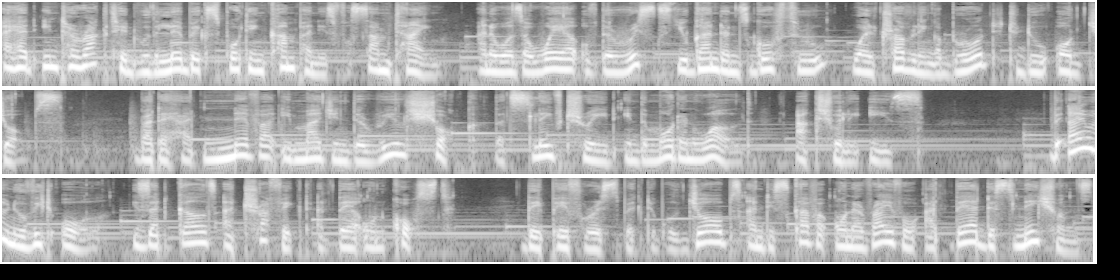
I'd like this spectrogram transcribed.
I had interacted with labor exporting companies for some time, and I was aware of the risks Ugandans go through while traveling abroad to do odd jobs. But I had never imagined the real shock that slave trade in the modern world actually is. The irony of it all is that girls are trafficked at their own cost. They pay for respectable jobs and discover on arrival at their destinations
